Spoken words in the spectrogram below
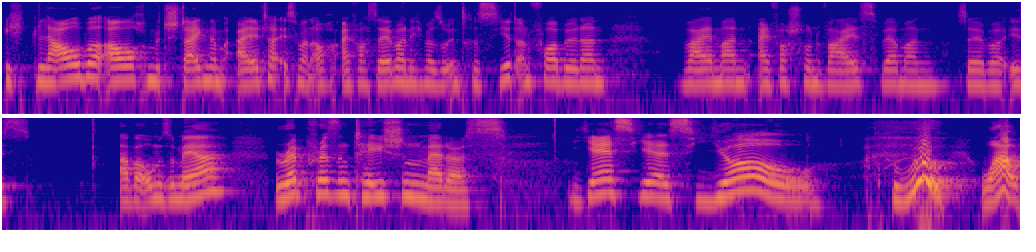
Ich glaube auch, mit steigendem Alter ist man auch einfach selber nicht mehr so interessiert an Vorbildern, weil man einfach schon weiß, wer man selber ist. Aber umso mehr, Representation matters. Yes, yes, yo! Woo, wow.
